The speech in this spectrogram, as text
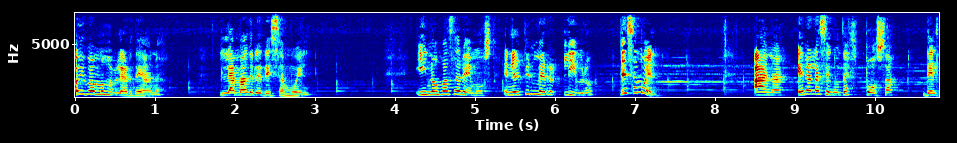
hoy vamos a hablar de Ana, la madre de Samuel. Y nos basaremos en el primer libro de Samuel. Ana era la segunda esposa del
